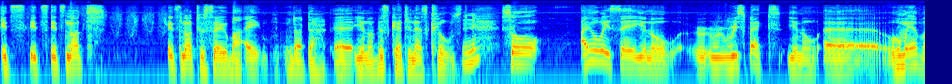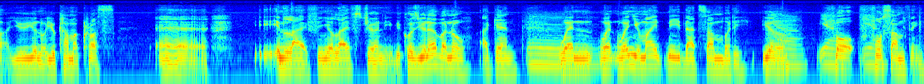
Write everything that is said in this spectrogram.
it's it's it's not it's not to say, but hey, daughter, uh, you know, this curtain has closed. Ne? So I always say, you know, r- respect, you know, uh, whomever you, you know, you come across uh, in life, in your life's journey, because you never know. Again, Mm. when when when you might need that somebody, you Yeah, know, yeah, for yeah. Mm. for something.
